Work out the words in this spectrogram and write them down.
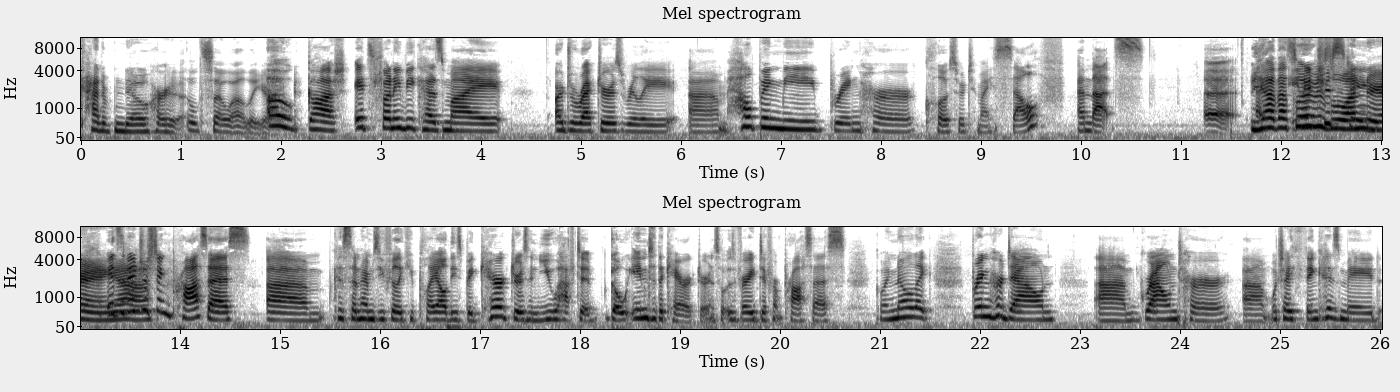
kind of know her so well that you're oh gosh, it's funny because my our director is really um, helping me bring her closer to myself, and that's. Uh, yeah, that's what I was wondering. It's an interesting process because sometimes you feel like you play all these big characters and you have to go into the character, and so it was a very different process. Going no, like bring her down, um, ground her, um, which I think has made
